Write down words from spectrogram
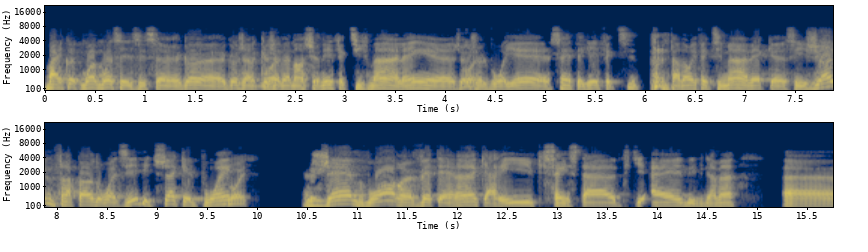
Ben écoute, moi, moi c'est un gars, que j'avais mentionné, effectivement, Alain, euh, je, le voyais s'intégrer effectivement, pardon, effectivement avec euh, ces jeunes frappeurs droitiers, puis tu sais à quel point j'aime voir un vétéran qui arrive, qui s'installe, puis qui aide, évidemment. Euh,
